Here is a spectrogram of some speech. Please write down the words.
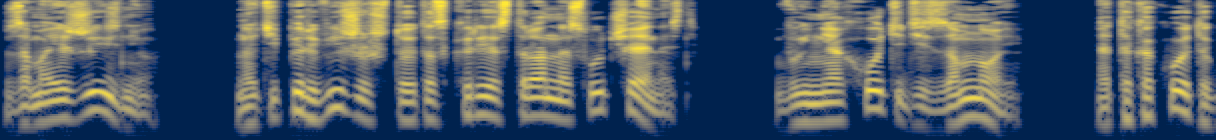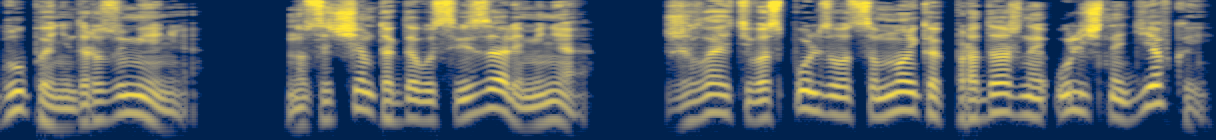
за моей жизнью, но теперь вижу, что это скорее странная случайность. Вы не охотитесь за мной. Это какое-то глупое недоразумение. Но зачем тогда вы связали меня? Желаете воспользоваться мной как продажной уличной девкой?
